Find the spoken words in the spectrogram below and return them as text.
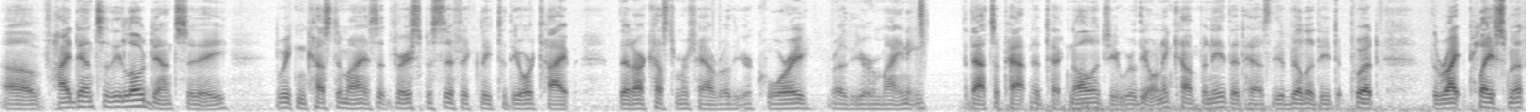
of high density, low density, we can customize it very specifically to the ore type that our customers have, whether you're quarry, whether you're mining. That's a patented technology. We're the only company that has the ability to put the right placement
